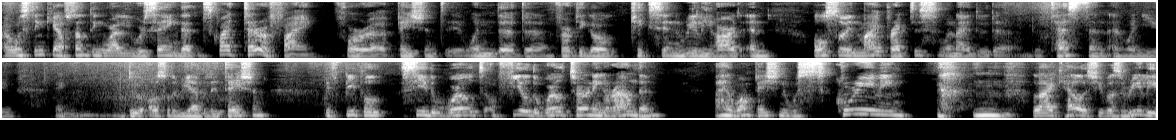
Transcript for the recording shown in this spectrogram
I was thinking of something while you were saying that it's quite terrifying for a patient when the, the vertigo kicks in really hard. And also in my practice, when I do the, the tests and, and when you and do also the rehabilitation, if people see the world or feel the world turning around them, I had one patient who was screaming mm. like hell. She was really,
